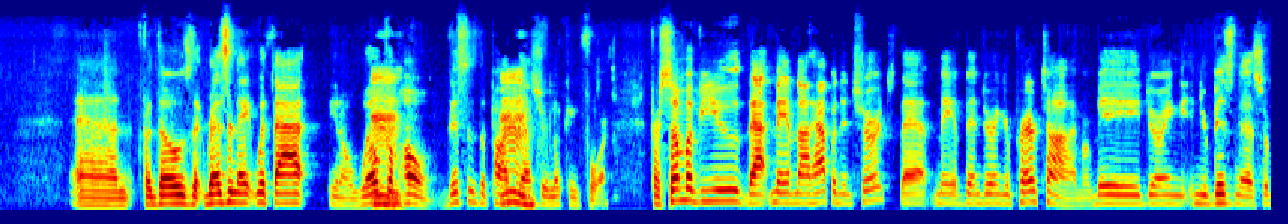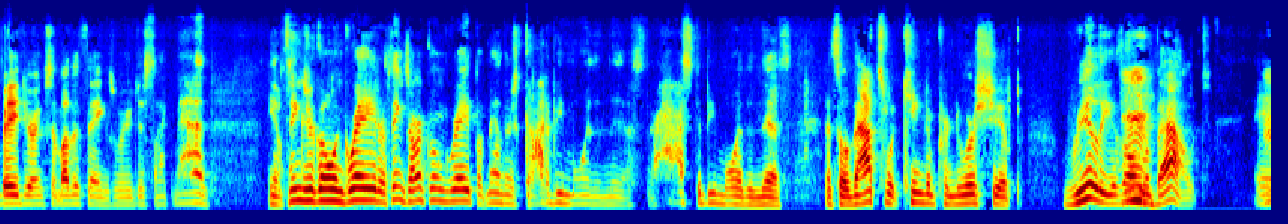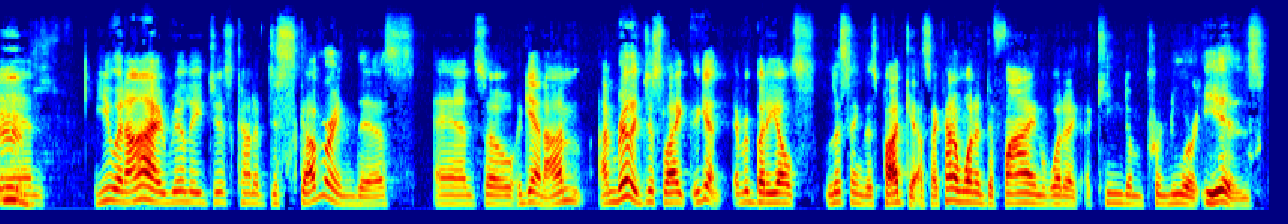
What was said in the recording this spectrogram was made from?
and for those that resonate with that you know welcome mm. home this is the podcast mm. you're looking for for some of you that may have not happened in church that may have been during your prayer time or may during in your business or may during some other things where you're just like man you know things are going great or things aren't going great but man there's got to be more than this there has to be more than this and so that's what kingdompreneurship really is all mm. about. Mm. And mm. you and I really just kind of discovering this. And so again, I'm I'm really just like again everybody else listening to this podcast. I kind of want to define what a, a kingdompreneur is.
